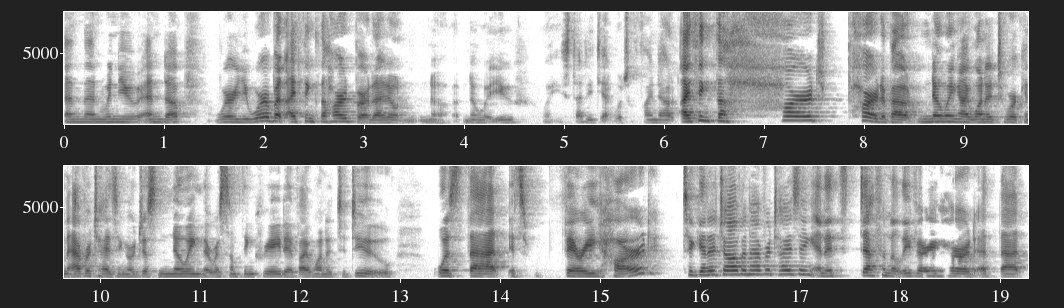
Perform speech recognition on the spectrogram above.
and then when you end up where you were but i think the hard part i don't know know what you what you studied yet which we'll find out. I think the hard part about knowing i wanted to work in advertising or just knowing there was something creative i wanted to do was that it's very hard to get a job in advertising and it's definitely very hard at that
